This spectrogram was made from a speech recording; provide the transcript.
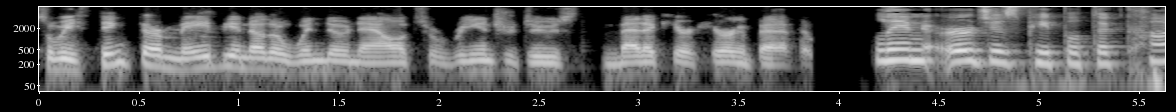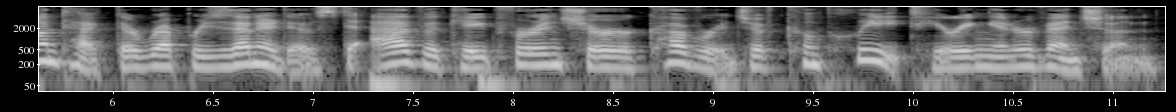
So we think there may be another window now to reintroduce Medicare hearing benefit. Lin urges people to contact their representatives to advocate for insurer coverage of complete hearing intervention.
